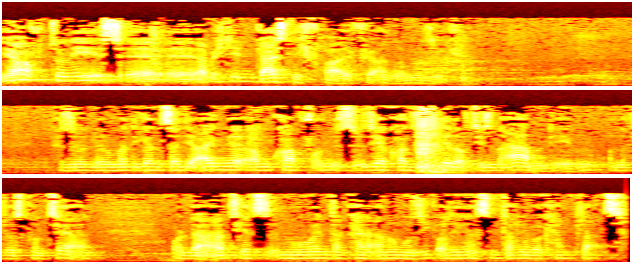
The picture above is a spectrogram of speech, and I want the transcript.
Ja, auf Tournee ist, äh, äh habe ich den Geist nicht frei für andere Musik. Also man hat die ganze Zeit die eigene am Kopf und ist sehr konzentriert auf diesen Abend eben und auf das Konzert. Und da hat jetzt im Moment dann keine andere Musik auch den ganzen Tag über keinen Platz.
